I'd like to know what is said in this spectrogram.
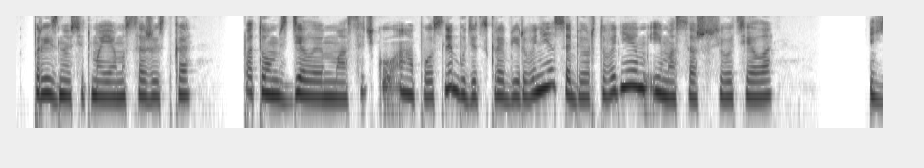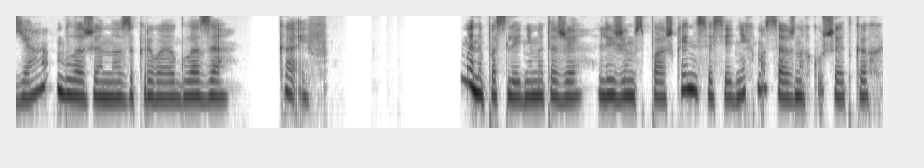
— произносит моя массажистка. — Потом сделаем масочку, а после будет скрабирование с обертыванием и массаж всего тела. Я блаженно закрываю глаза. Кайф. Мы на последнем этаже. Лежим с Пашкой на соседних массажных кушетках.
